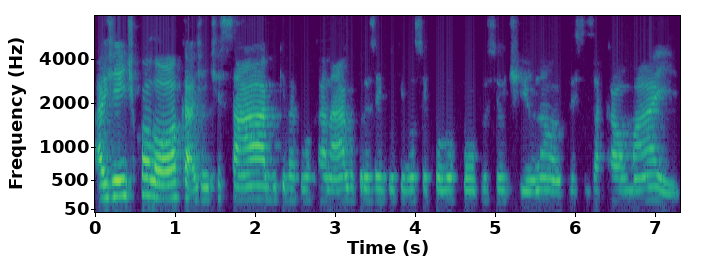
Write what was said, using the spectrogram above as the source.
a gente coloca, a gente sabe que vai colocar na água, por exemplo, o que você colocou para o seu tio. Não, eu preciso acalmar ele.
